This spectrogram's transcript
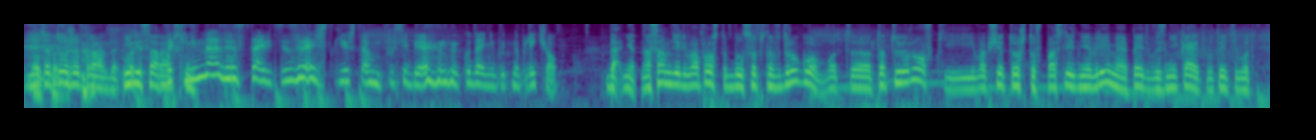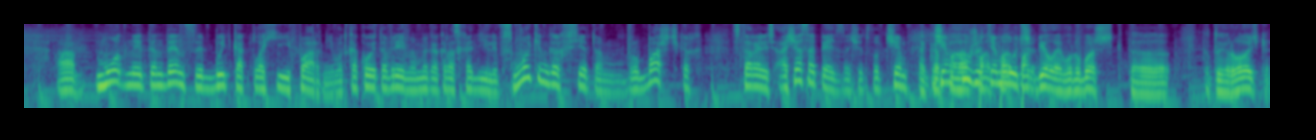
Это тоже правда. Или с Так не арабским. надо ставить израильские штампы себе куда-нибудь на плечо. Да, нет, на самом деле вопрос-то был, собственно, в другом. Вот э, татуировки и вообще то, что в последнее время опять возникают вот эти вот а, модные тенденции быть как плохие парни. Вот какое-то время мы как раз ходили в смокингах все там, в рубашечках старались, а сейчас опять, значит, вот чем, Так, а чем по- хуже, по- тем по- лучше. Под белой рубашечке-то татуировочка.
